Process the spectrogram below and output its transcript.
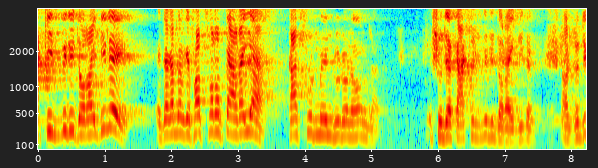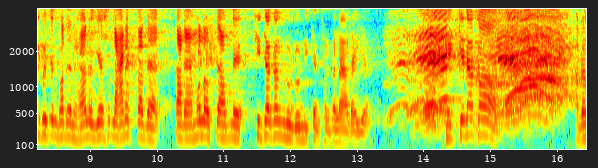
আকিস বিড়ি দৌড়াই দিলে এই জায়গার নামকে ফার্স্ট ফারাতে আড়াইয়া কাশপুর মেইন রোডও নেওয়া যায় শুধু একটা আকিস বিড়ি দৌড়াই দিবেন। আর যদি কইতেন পারেন হ্যাঁ লোক আসলে আরেকটা দেয়। তার এমন আছে, আপনি সিটাগাং রোডও নিতেন পারবেন আড়াইয়া। ঠিক কিনা কম আমরা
